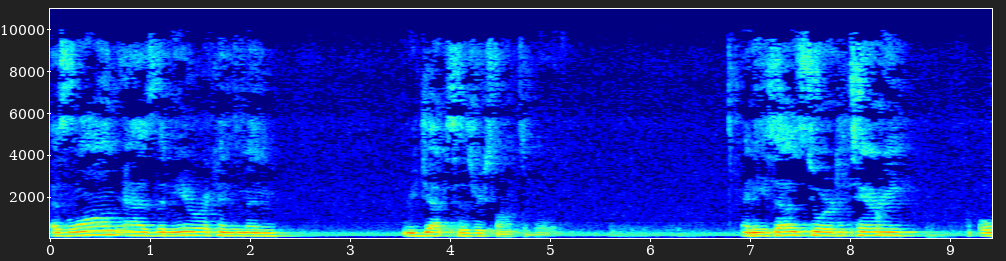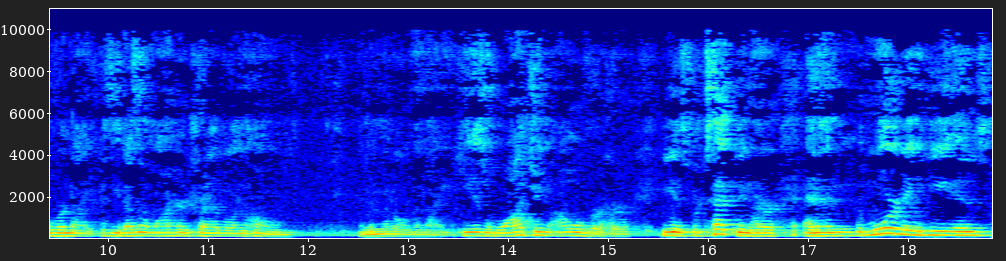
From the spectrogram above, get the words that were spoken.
as long as the nearer kinsman rejects his responsibility. And he says to her to tarry overnight because he doesn't want her traveling home in the middle of the night. He is watching over her. He is protecting her. And in the morning, he is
